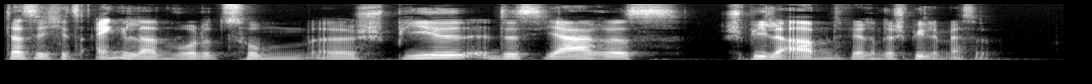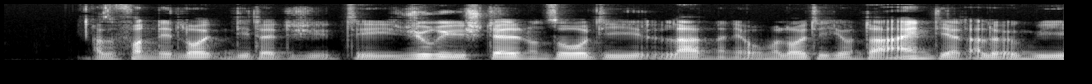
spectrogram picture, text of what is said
dass ich jetzt eingeladen wurde zum äh, Spiel des Jahres Spieleabend während der Spielemesse. Also von den Leuten, die da die, die Jury stellen und so, die laden dann ja auch mal Leute hier und da ein, die halt alle irgendwie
